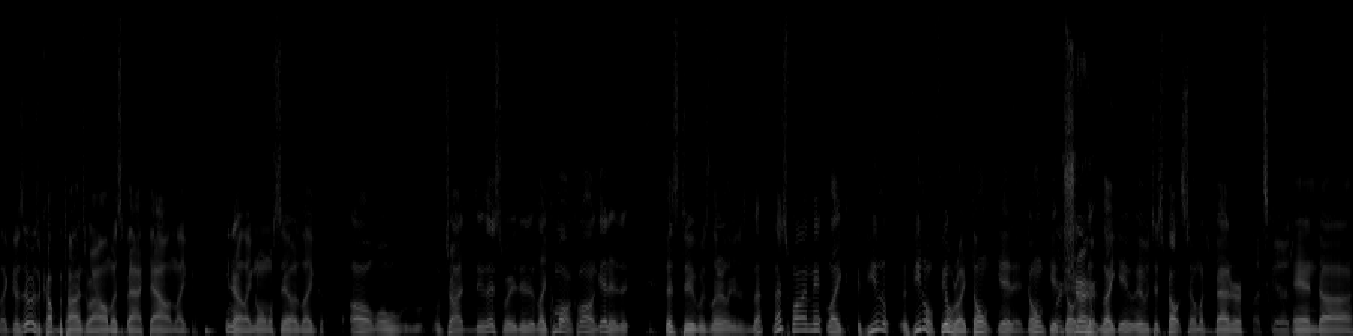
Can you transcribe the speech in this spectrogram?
like cuz there was a couple times where I almost backed out and like you know like normal sales like oh well we'll try to do this for you. It like come on, come on, get it. This dude was literally just that, that's fine, man. Like if you don't if you don't feel right, don't get it. Don't get For don't sure. th- like it, it was just felt so much better. That's good. And uh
